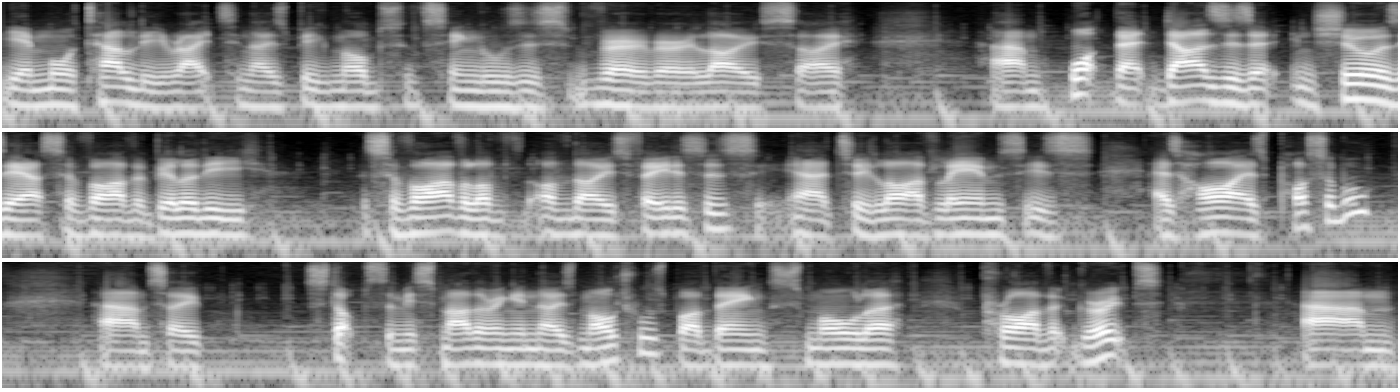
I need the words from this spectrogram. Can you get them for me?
yeah, mortality rates in those big mobs of singles is very, very low. So um, what that does is it ensures our survivability, survival of, of those fetuses uh, to live lambs is as high as possible. Um, so stops the mismothering in those multiples by being smaller private groups. Um,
